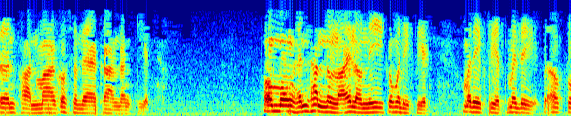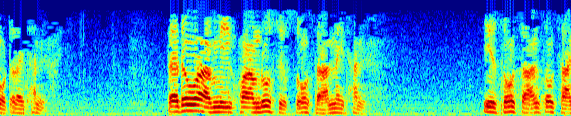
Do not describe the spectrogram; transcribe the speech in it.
เดินผ่านมาก็แสดงการรังเกียจพอมองเห็นท่านทั้งหลายเหล่านี้ก็ไม่ได้เกลียด ไม่ได้เกลียดไม่ได้เอาโกรธอะไรท่าน แต่ถ้าว่ามีความรู้สึกสงสารในท่าน ที่สงสารสงสาร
